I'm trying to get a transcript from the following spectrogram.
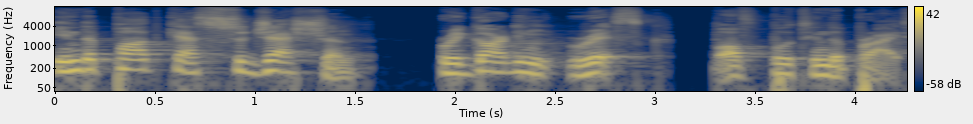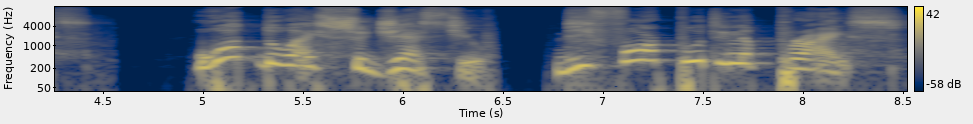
in the podcast suggestion regarding risk of putting the price. What do I suggest you? Before putting a price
